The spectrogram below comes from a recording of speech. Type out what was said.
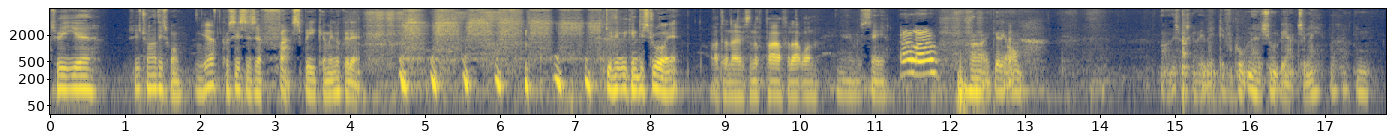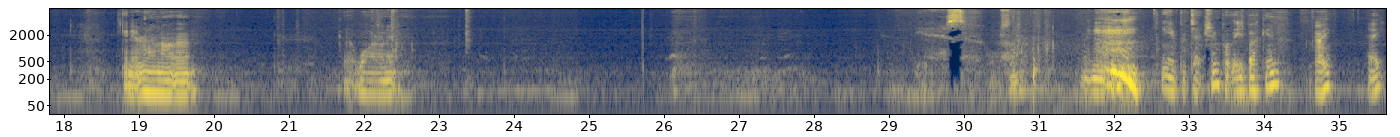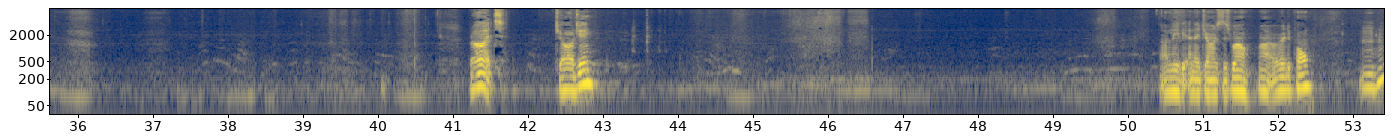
Should we, uh, should we try this one? Yeah. Because this is a fat speaker. I mean, look at it. Do you think we can destroy it? I don't know, it's enough power for that one. Yeah, we'll see. Hello. Alright, get it on. Oh, this one's going to be a bit difficult. No, it shouldn't be actually. But I can get it around like that. That wire on it. Yes, awesome. Ear protection. Put these back in. Hey? Hey. Right, charging. I'll leave it energised as well. Right, we ready, Paul? Mm-hmm.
